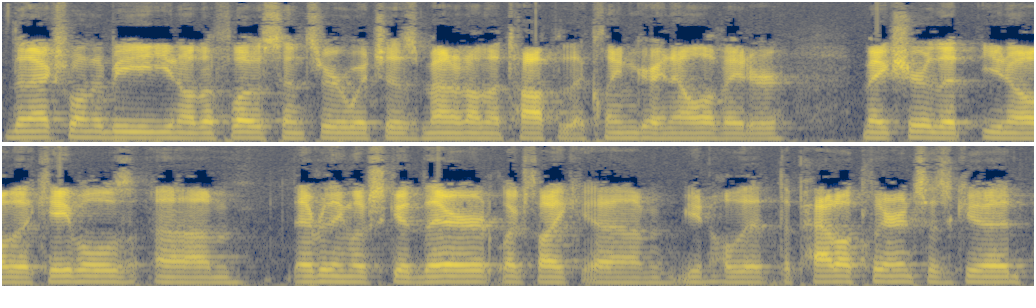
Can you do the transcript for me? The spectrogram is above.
the next one would be, you know, the flow sensor, which is mounted on the top of the clean grain elevator make sure that you know the cables, um, everything looks good there. It looks like um, you know that the paddle clearance is good.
